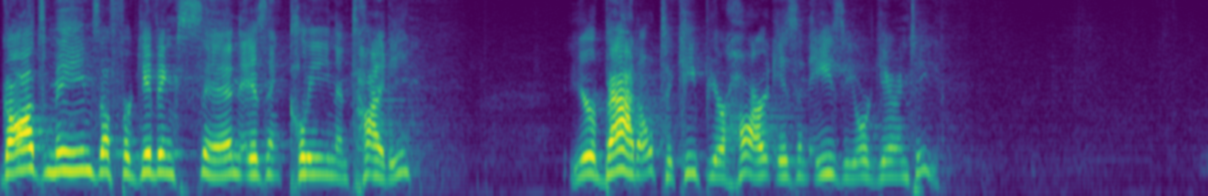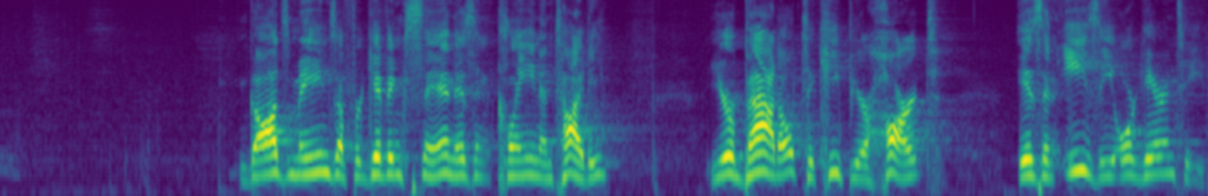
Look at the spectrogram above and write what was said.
God's means of forgiving sin isn't clean and tidy. Your battle to keep your heart isn't easy or guaranteed. God's means of forgiving sin isn't clean and tidy. Your battle to keep your heart isn't easy or guaranteed.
